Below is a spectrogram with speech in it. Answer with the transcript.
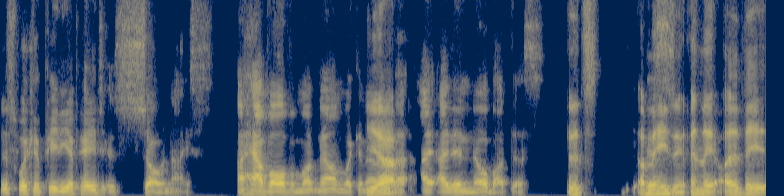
This Wikipedia page is so nice. I have all of them up now. I'm looking at Yeah. them. I, I didn't know about this. it's amazing, and they uh, they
